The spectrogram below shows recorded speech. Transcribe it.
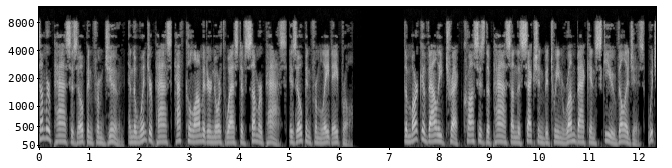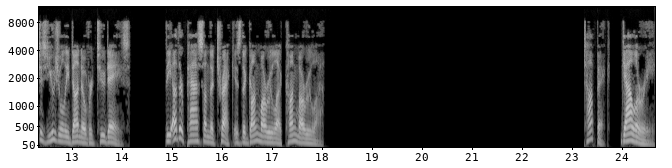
Summer Pass is open from June, and the Winter Pass half kilometer northwest of Summer Pass is open from late April. The Marka Valley Trek crosses the pass on the section between Rumbak and Skiu villages, which is usually done over two days. The other pass on the trek is the Gongmarula, Kongmarula. Gallery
